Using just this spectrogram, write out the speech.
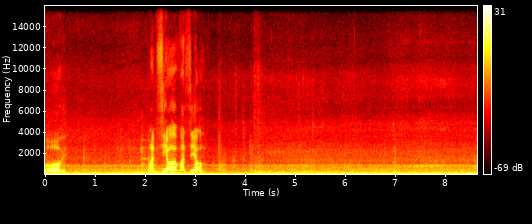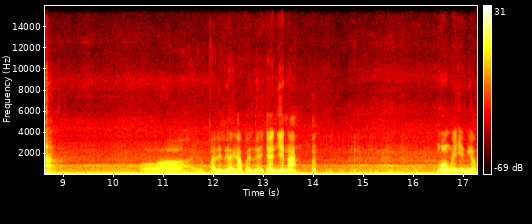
โอ้ยหวัดเสียวครับหวัดเสียวโอ้ยไปเรื่อยๆครับ ไปเรื่อยใจเย็นๆนะ มองไม่เห็นครับ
